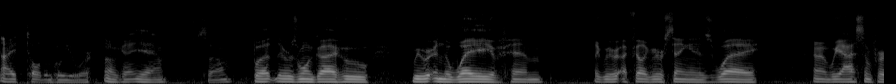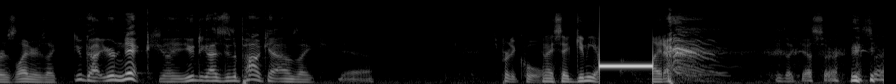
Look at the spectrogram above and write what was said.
I told them who you were. Okay, yeah. So, but there was one guy who we were in the way of him. Like we were, I felt like we were staying in his way, and we asked him for his lighter. He's like, "You got your Nick. You you guys do the podcast." I was like, "Yeah." It's pretty cool. And I said, "Give me a lighter." He's like, "Yes, sir. Yes, sir."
